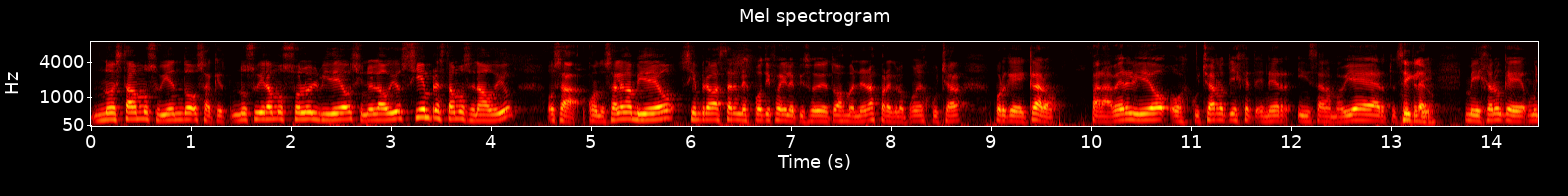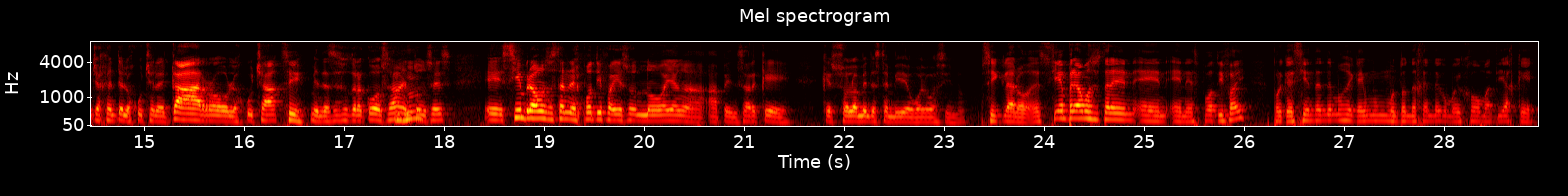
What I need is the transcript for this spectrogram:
no estábamos subiendo, o sea, que no subiéramos solo el video, sino el audio. Siempre estamos en audio. O sea, cuando salga video, siempre va a estar en Spotify el episodio de todas maneras para que lo puedan escuchar. Porque, claro, para ver el video o escucharlo tienes que tener Instagram abierto. Sí, claro. Me dijeron que mucha gente lo escucha en el carro, o lo escucha Sí. mientras es otra cosa. Entonces, eh, siempre vamos a estar en Spotify. Eso no vayan a, a pensar que, que solamente está en video o algo así, ¿no? Sí, claro. eh, Siempre vamos a estar en, en- en Spotify. Porque sí entendemos de que hay un montón de gente, como dijo Matías, que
